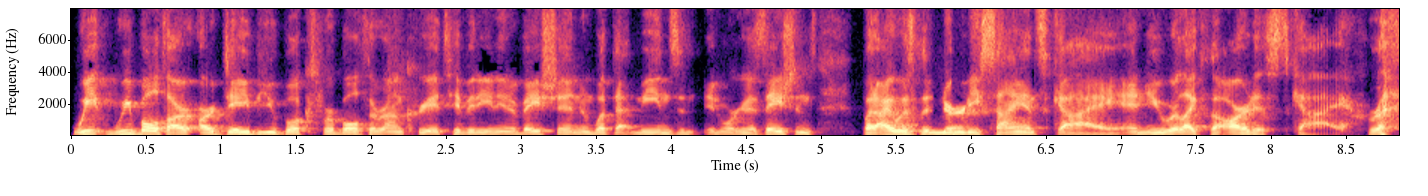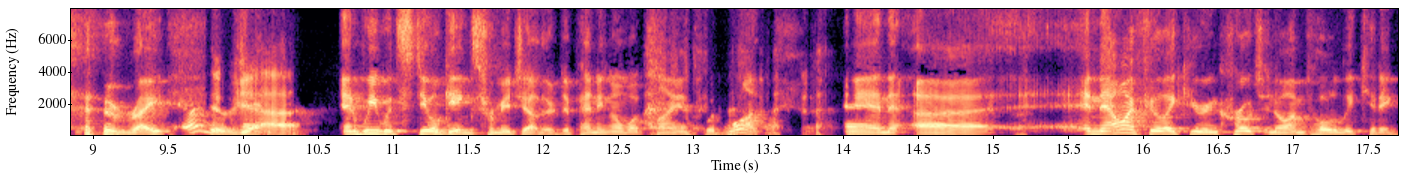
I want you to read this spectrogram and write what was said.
we we both our, our debut books were both around creativity and innovation and what that means in, in organizations but i was the nerdy science guy and you were like the artist guy right right kind of yeah and, and we would steal gigs from each other depending on what clients would want and uh and now i feel like you're encroaching no i'm totally kidding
